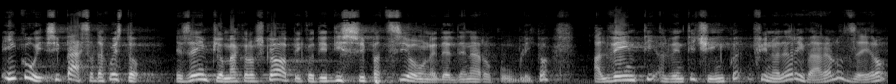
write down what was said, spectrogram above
in cui si passa da questo esempio macroscopico di dissipazione del denaro pubblico al 20, al 25, fino ad arrivare allo zero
